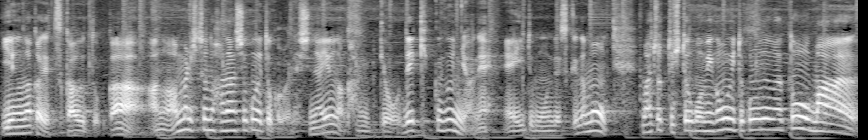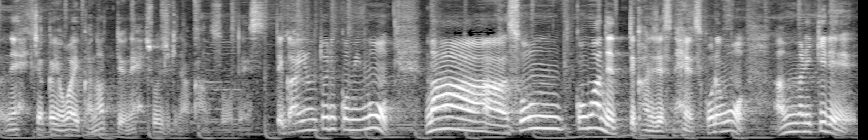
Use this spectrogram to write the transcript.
家の中で使うとかあのあんまり人の話し声とかがねしないような環境で聞く分にはね、えー、いいと思うんですけども、まあ、ちょっと人混みが多いところだとまあね若干弱いかなっていうね正直な感想です。で外音取り込みもまあそこまでって感じですねこれもあんまり綺麗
